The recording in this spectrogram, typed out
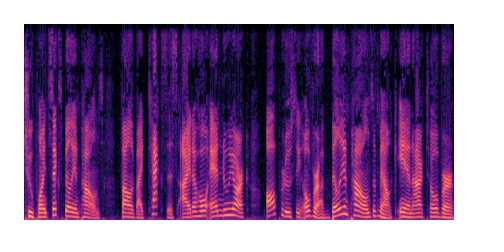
2.6 billion pounds followed by Texas, Idaho, and New York, all producing over a billion pounds of milk in October.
